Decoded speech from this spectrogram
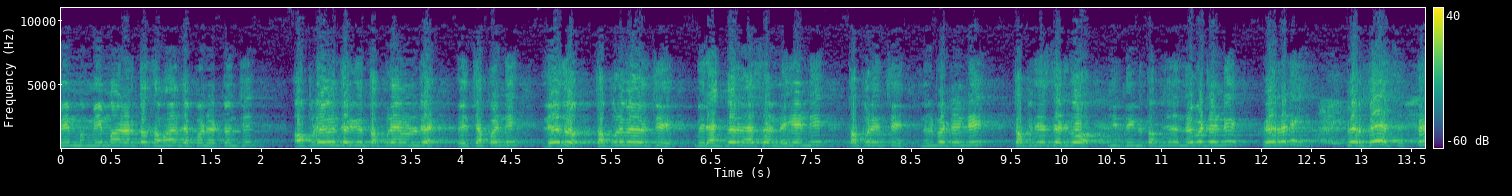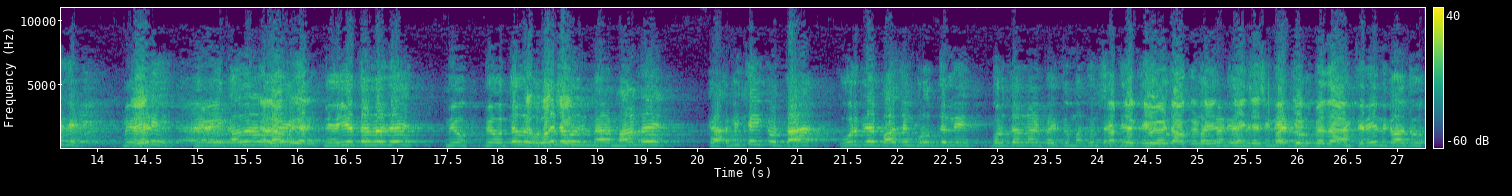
మేము మేము మాట్లాడుతూ సమాధానం చెప్పండి అటు నుంచి అప్పుడు ఏమైనా జరిగింది తప్పులు ఏమైనా ఉంటే మీరు చెప్పండి. లేదు తప్పుల మీద వచ్చి మీరు ఎంక్వైరీ వేస్తారని వేయండి తప్పులు ఇచ్చి నిలబెట్టండి. తప్పు చేశారుగో ఈ దీనికి తప్పు చేసి నిలబెట్టండి. Where ready? వేర్ మీరు రెడీ? మేము కాదు. మేము మేము మేము. వద్దంటే మానరే. అవి చేయకుండా ఊరికే పాసింగ్ బురదల్లి బురదల్లని ప్రయత్నం మాత్రం తెలియదు. కాదు.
